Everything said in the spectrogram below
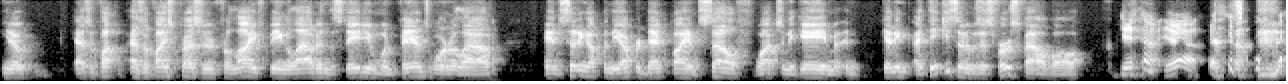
you know, as a as a vice president for life, being allowed in the stadium when fans weren't allowed, and sitting up in the upper deck by himself watching a game and getting. I think he said it was his first foul ball yeah, yeah.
